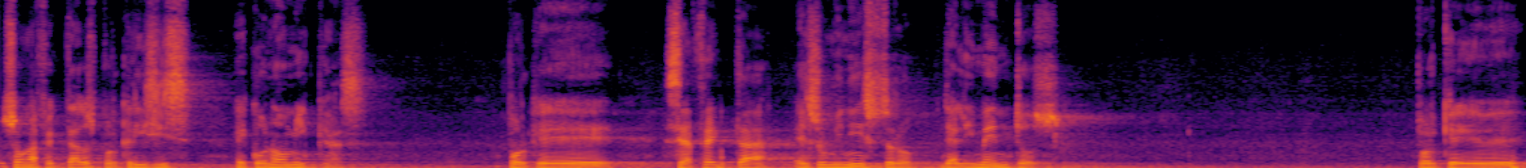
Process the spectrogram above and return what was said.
son afectados por crisis económicas, porque se afecta el suministro de alimentos, porque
